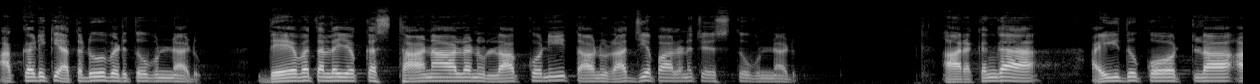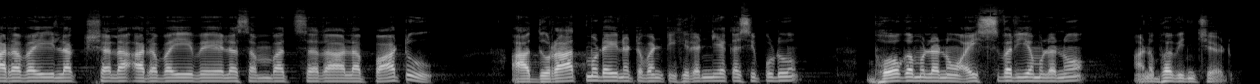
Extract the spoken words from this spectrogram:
అక్కడికి అతడు వెడుతూ ఉన్నాడు. దేవతల యొక్క స్థానాలను లాక్కొని తాను రాజ్యపాలన చేస్తూ ఉన్నాడు. ఆ రకంగా ఐదు కోట్ల అరవై లక్షల అరవై వేల సంవత్సరాల పాటు ఆ దురాత్ముడైనటువంటి హిరణ్యకశిపుడు భోగములను ఐశ్వర్యములను అనుభవించాడు.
